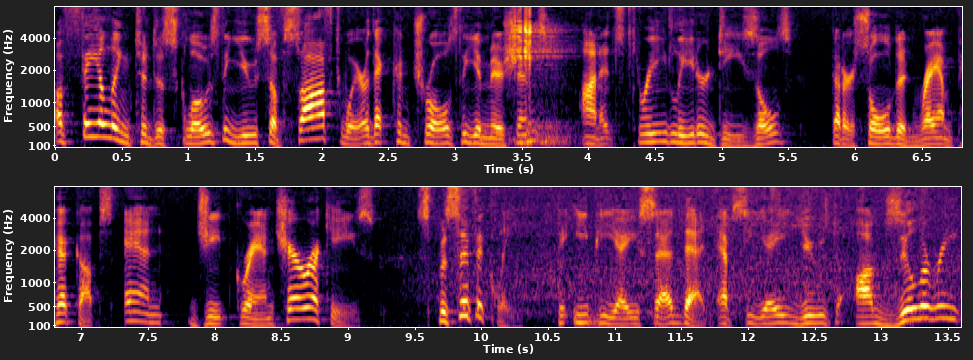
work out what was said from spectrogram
of failing to disclose the use of software that controls the emissions on its 3 liter diesels that are sold in Ram pickups and Jeep Grand Cherokees. Specifically, the EPA said that FCA used auxiliary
